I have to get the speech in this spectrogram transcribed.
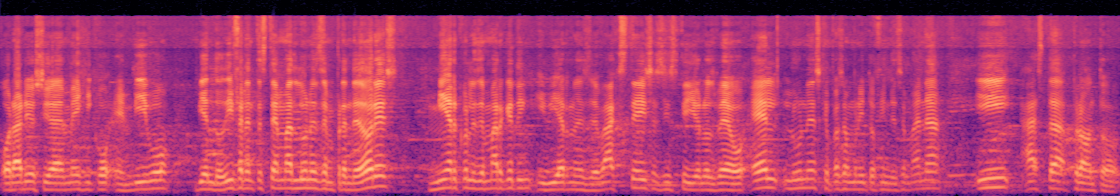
horario Ciudad de México, en vivo, viendo diferentes temas. Lunes de emprendedores, miércoles de marketing y viernes de backstage. Así es que yo los veo el lunes. Que pasen un bonito fin de semana y hasta pronto.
